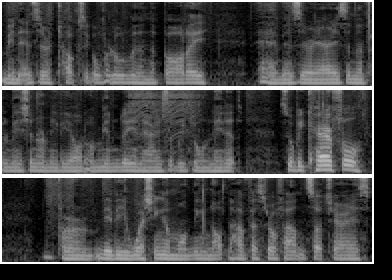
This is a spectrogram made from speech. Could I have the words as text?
I mean, is there a toxic overload within the body? Um, is there areas of inflammation or maybe autoimmunity in areas that we don't need it? So be careful for maybe wishing and wanting not to have visceral fat in such areas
